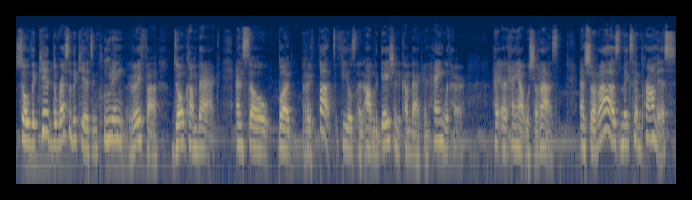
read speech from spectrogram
So the kid, the rest of the kids, including Refa, don't come back. And so, but Refat feels an obligation to come back and hang with her, uh, hang out with Shiraz. And Shiraz makes him promise,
